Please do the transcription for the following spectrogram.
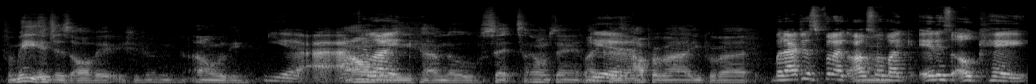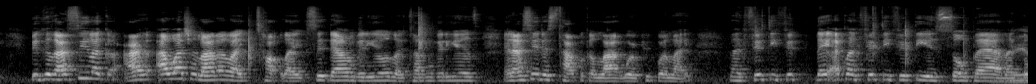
for me it just all varies. You feel me? I don't really, yeah, I, I, I, don't feel like, really have no set. You know what I'm saying? Like, Yeah. I provide, you provide. but I just feel like also Mhm. like it is okay because I see like I, I watch a lot of like talk like sit down videos like talking videos and I see this topic a lot where people are like like 50 50 they act like 50 50 is so bad like the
